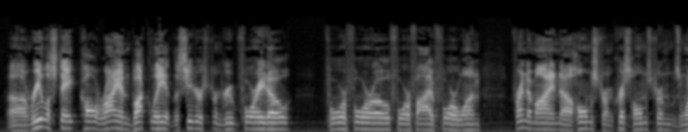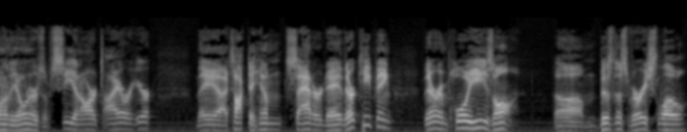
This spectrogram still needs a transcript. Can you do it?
uh, real estate, call Ryan Buckley at the Cedarstrom Group, 480 440 4541 friend of mine, uh, Holmstrom, Chris Holmstrom, is one of the owners of C&R Tire here. They I uh, talked to him Saturday. They're keeping their employees on. Um, business very slow,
